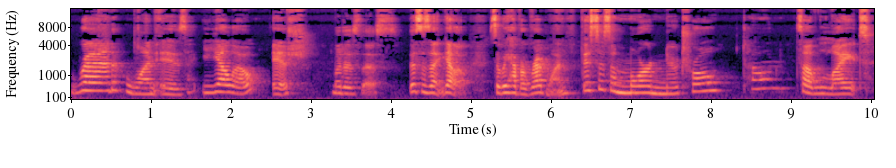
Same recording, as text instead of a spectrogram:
red, one is yellow-ish. What is this? This isn't yellow. So we have a red one. This is a more neutral. It's a light,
